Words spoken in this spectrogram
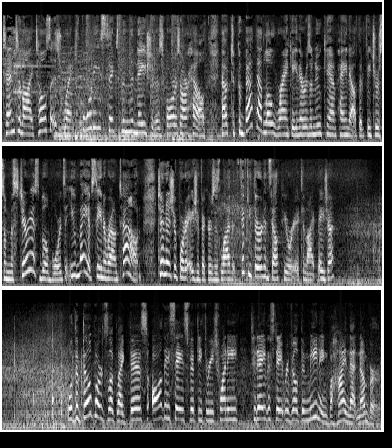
10 tonight, Tulsa is ranked 46th in the nation as far as our health. Now, to combat that low ranking, there is a new campaign out that features some mysterious billboards that you may have seen around town. 10 News reporter Aja Vickers is live at 53rd and South Peoria tonight. Aja? Well, the billboards look like this. All they say is 5320. Today, the state revealed the meaning behind that number.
